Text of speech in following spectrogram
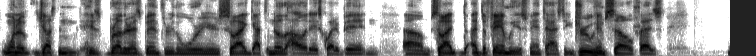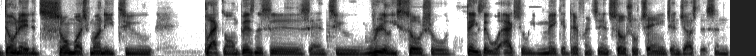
one of Justin, his brother, has been through the Warriors, so I got to know the holidays quite a bit, and um, so I, I, the family is fantastic. Drew himself has donated so much money to black-owned businesses and to really social things that will actually make a difference in social change and justice. And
